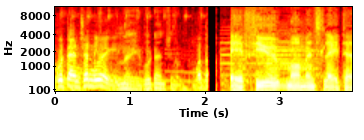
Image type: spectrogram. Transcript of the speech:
कोई टेंशन नहीं होगी नहीं कोई टेंशन नहीं। मतलब A few moments later.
